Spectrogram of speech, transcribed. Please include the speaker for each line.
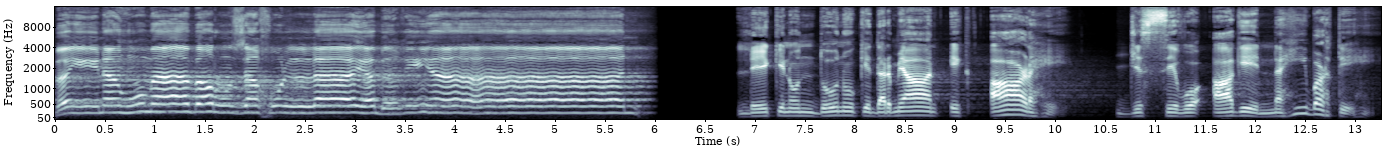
Speaker 1: بينهما برزخ لا يبغيان۔
Speaker 2: لیکن ان دونوں کے درمیان ایک آڑ ہے جس سے وہ آگے نہیں بڑھتے ہیں۔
